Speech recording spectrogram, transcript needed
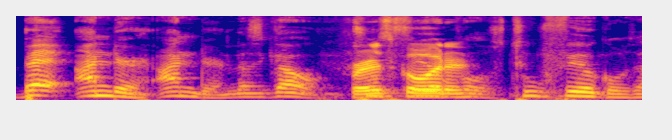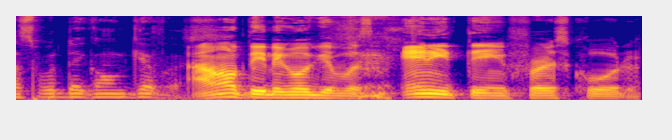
Bet under, under. Let's go. First Two field quarter? Goals, two field goals. That's what they're going to give us. I don't think they're gonna give us anything first quarter.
